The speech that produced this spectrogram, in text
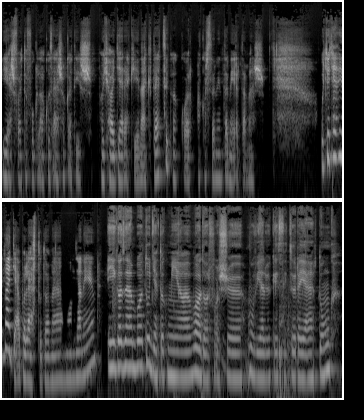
ilyesfajta foglalkozásokat is, hogyha a gyerekének tetszik, akkor, akkor szerintem érdemes. Úgyhogy hát így nagyjából ezt tudom elmondani. Igazából tudjátok, mi a Waldorfos movie előkészítőre jártunk,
